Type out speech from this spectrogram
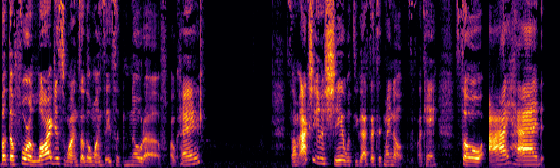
But the four largest ones are the ones they took note of, okay? So I'm actually going to share with you guys that took my notes, okay? So I had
